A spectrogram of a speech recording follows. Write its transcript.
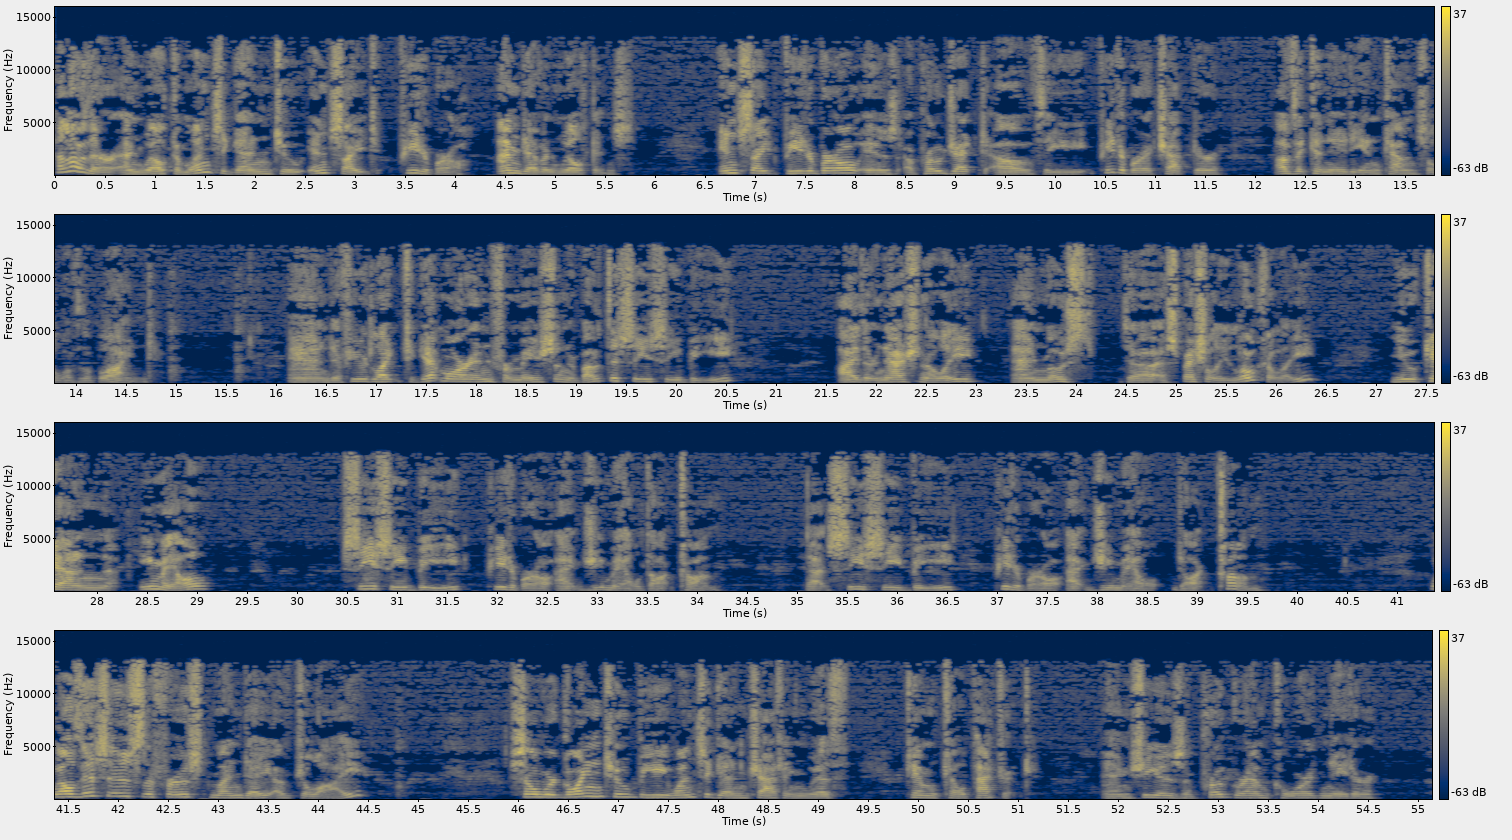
Hello there, and welcome once again to Insight Peterborough. I'm Devin Wilkins. Insight Peterborough is a project of the Peterborough chapter of the Canadian Council of the Blind. And if you'd like to get more information about the CCB, either nationally and most uh, especially locally, you can email ccbpeterborough at gmail.com. That's ccbpeterborough at gmail.com. Well, this is the first Monday of July. So we're going to be once again chatting with Kim Kilpatrick. And she is a program coordinator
